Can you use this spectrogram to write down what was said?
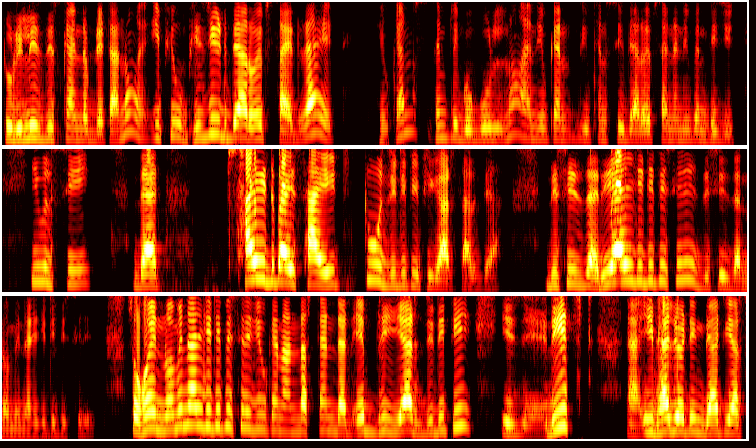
to release this kind of data. No, if you visit their website, right, you can simply google no and you can you can see their website and you can visit. You will see that side by side two gdp figures are there. This is the real gdp series this is the nominal gdp series. So when nominal gdp series you can understand that every year's gdp is reached uh, evaluating that year's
